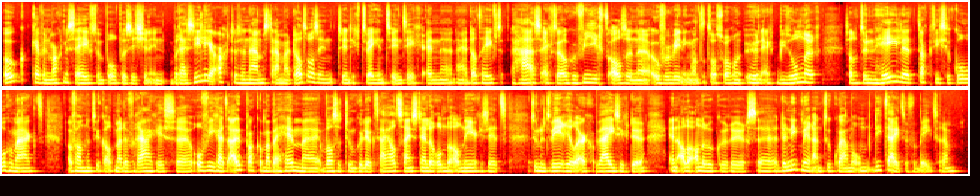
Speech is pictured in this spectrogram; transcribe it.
Ook Kevin Magnussen heeft een pole position in Brazilië achter zijn naam staan, maar dat was in 2022. En uh, nou ja, dat heeft Haas echt wel gevierd als een uh, overwinning, want het was voor hun echt bijzonder. Ze hadden toen een hele tactische call gemaakt, waarvan natuurlijk altijd maar de vraag is uh, of hij gaat uitpakken. Maar bij hem was het toen gelukt. Hij had zijn snelle ronde al neergezet toen het weer heel erg wijzigde en alle andere coureurs er niet meer aan toe kwamen om die tijd te verbeteren.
